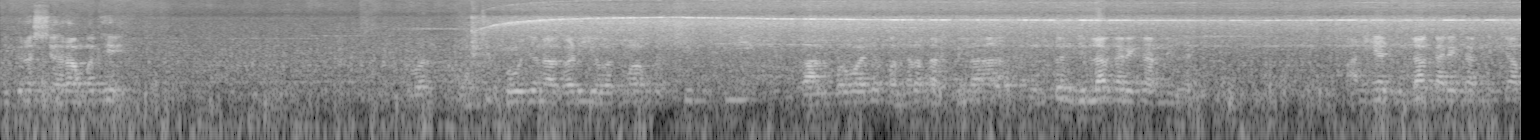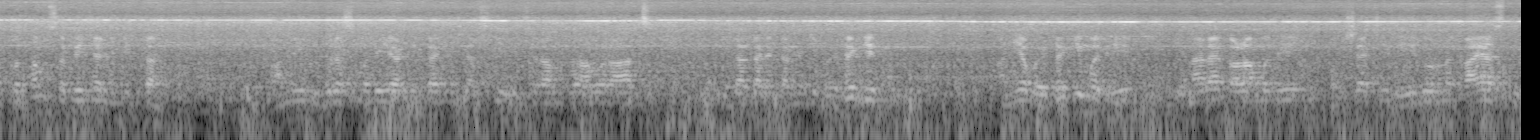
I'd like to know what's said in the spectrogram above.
दिग्रस शहरामध्ये वंचित बहुजन आघाडी यवतमाळ पश्चिमची काल परवाच्या पंधरा तारखेला नूतन जिल्हा कार्यकारिणी झाली. आणि या जिल्हा कार्यकारिणीच्या प्रथम सभेच्या निमित्तानं आम्ही उग्रसमध्ये या ठिकाणी शासकीय विश्रामगृहावर आज जिल्हा कार्यकारिणीची बैठक घेतली. आणि या बैठकीमध्ये येणाऱ्या काळामध्ये पक्षाचे ध्येय धोरणं काय असतील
